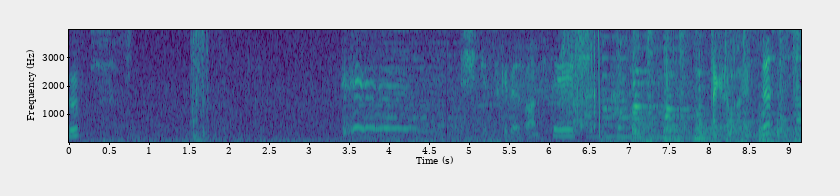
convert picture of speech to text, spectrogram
Oops. She gets get it on stage. I gotta buy this.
